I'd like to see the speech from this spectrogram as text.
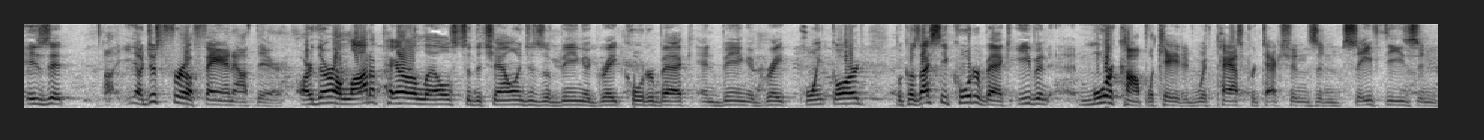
Is it, uh, you know, just for a fan out there, are there a lot of parallels to the challenges of being a great quarterback and being a great point guard? Because I see quarterback even more complicated with pass protections and safeties and,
